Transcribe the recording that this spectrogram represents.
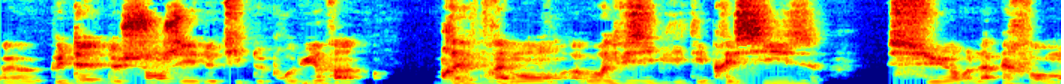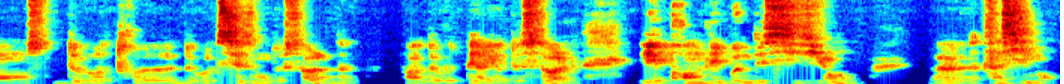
euh, peut-être de changer de type de produit, enfin, bref, vraiment avoir une visibilité précise sur la performance de votre, de votre saison de solde, enfin, de votre période de solde, et prendre les bonnes décisions euh, facilement.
